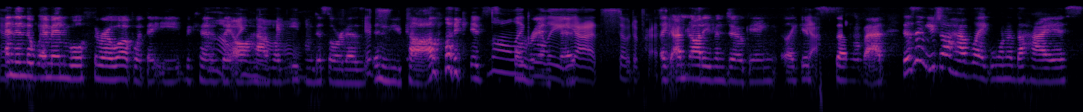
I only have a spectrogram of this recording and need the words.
Yeah. And then the women will throw up what they eat because they all have like eating disorders It's- in Utah. Like it's no, like really, yeah, it's so depressing. Like I'm not even joking. Like it's Yeah. so bad. Doesn't Utah have like one of the highest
